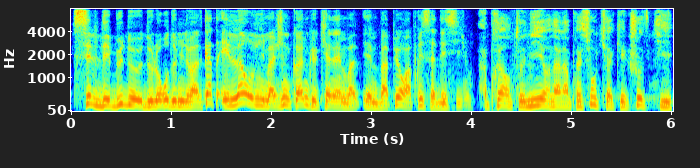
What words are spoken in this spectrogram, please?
c'est le début de, de l'Euro 2024. Et là, on imagine quand même que Kylian Mba- Mbappé aura pris sa décision. Après, Anthony, on a l'impression qu'il y a quelque chose qui,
